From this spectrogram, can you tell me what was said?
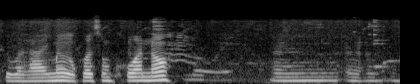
คือว่าหลายมื้อพอสมควรเนาะโดยอืมอืมอืมอืม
